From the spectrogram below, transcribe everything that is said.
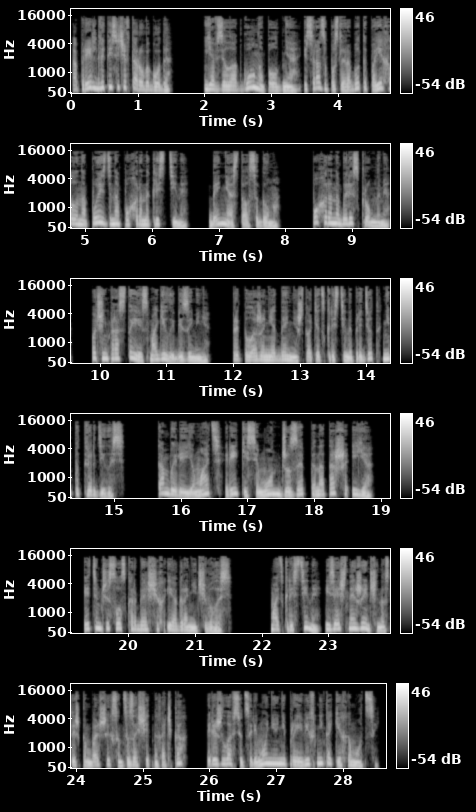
Апрель 2002 года. Я взяла отгул на полдня и сразу после работы поехала на поезде на похороны Кристины. Дэнни остался дома. Похороны были скромными, очень простые, с могилой без имени. Предположение Дэнни, что отец Кристины придет, не подтвердилось. Там были ее мать, Рики, Симон, Джузеппе, Наташа и я. Этим число скорбящих и ограничивалось. Мать Кристины, изящная женщина в слишком больших солнцезащитных очках, пережила всю церемонию, не проявив никаких эмоций.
